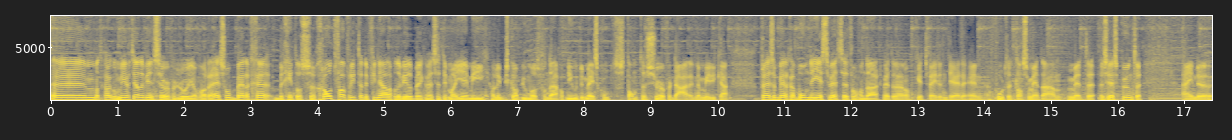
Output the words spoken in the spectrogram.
Uh, wat kan ik nog meer vertellen? Windsurfer Royan van Rijsselbergen begint als uh, grote favoriet aan de finale van de wereldbekerwedstrijd in Miami. Olympisch kampioen was vandaag opnieuw de meest constante surfer daar in Amerika. Rijsselbergen won de eerste wedstrijd van vandaag, werd daarna nog een keer tweede en derde en voert het klassement aan met uh, zes punten. Einde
